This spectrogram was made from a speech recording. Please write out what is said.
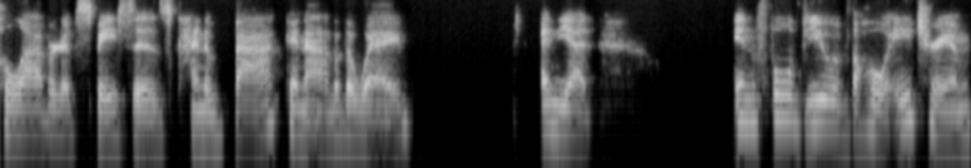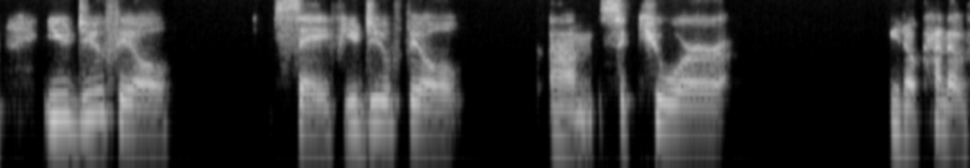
collaborative spaces kind of back and out of the way and yet in full view of the whole atrium, you do feel safe. You do feel um, secure, you know, kind of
